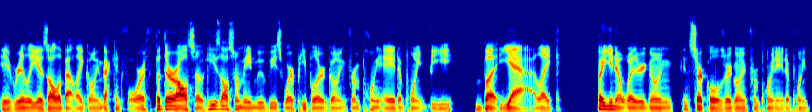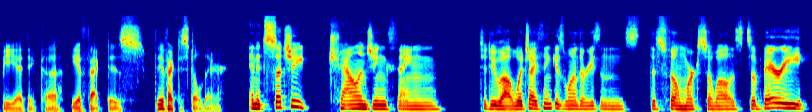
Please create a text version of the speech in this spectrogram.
it really is all about like going back and forth but there are also he's also made movies where people are going from point a to point b but yeah like but you know whether you're going in circles or going from point a to point b i think uh, the effect is the effect is still there. And it's such a challenging thing to do well which i think is one of the reasons this film works so well. Is it's a very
